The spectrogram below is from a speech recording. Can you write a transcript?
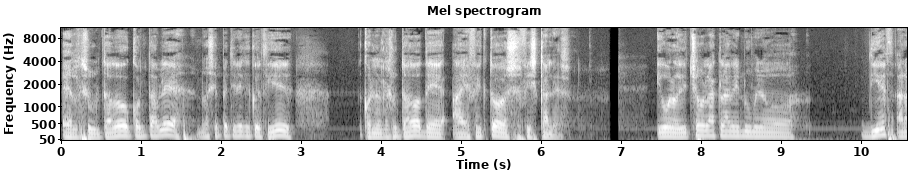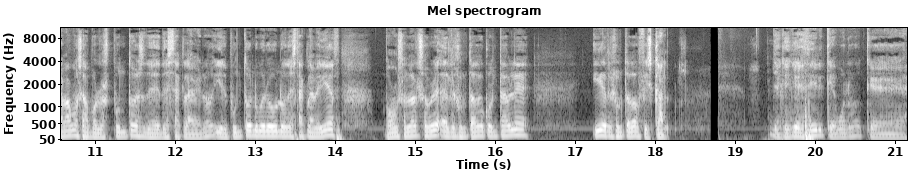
El resultado contable no siempre tiene que coincidir con el resultado de a efectos fiscales. Y bueno, dicho la clave número 10, ahora vamos a por los puntos de, esta clave, ¿no? Y el punto número 1 de esta clave 10, vamos a hablar sobre el resultado contable y el resultado fiscal. Y aquí hay que decir que, bueno, que,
